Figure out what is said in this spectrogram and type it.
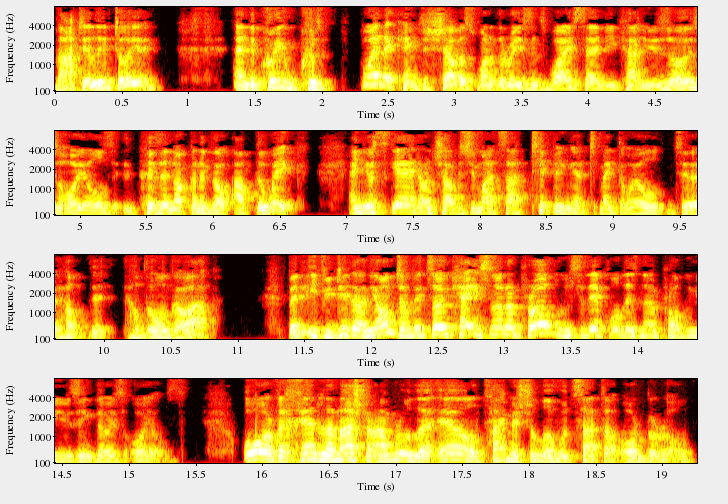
Vatili And the queen because when it came to Shabbos, one of the reasons why he said you can't use those oils because they're not going to go up the wick, and you're scared on Shabbos you might start tipping it to make the oil to help the help the oil go up. But if you did on Yontav, it's okay, it's not a problem. So therefore, there's no problem using those oils. Or v'chen lamasha amru la'el taimeshalo hutzata or barol.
